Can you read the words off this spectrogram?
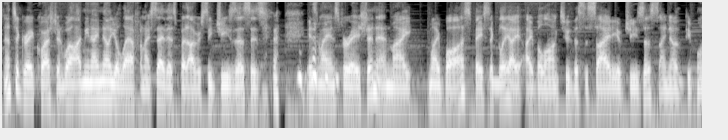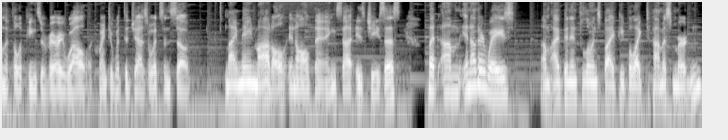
That's a great question. Well, I mean, I know you'll laugh when I say this, but obviously Jesus is is my inspiration and my my boss. Basically, I, I belong to the Society of Jesus. I know the people in the Philippines are very well acquainted with the Jesuits, and so my main model in all things uh, is Jesus. But um, in other ways, um, I've been influenced by people like Thomas Merton,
